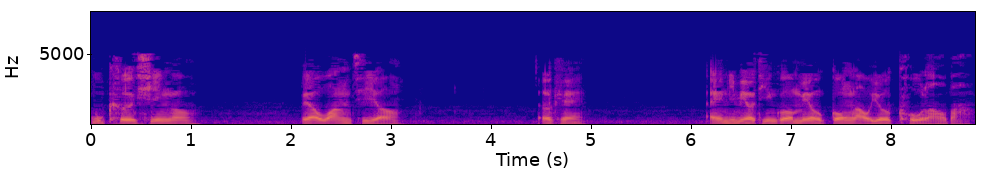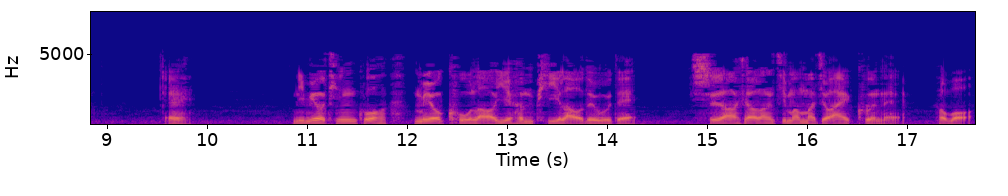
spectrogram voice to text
五颗星哦，不要忘记哦。OK，哎，你没有听过没有功劳有苦劳吧？哎，你没有听过没有苦劳也很疲劳，对不对？是啊，小狼鸡妈妈就爱困哎，好不？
